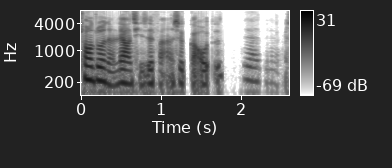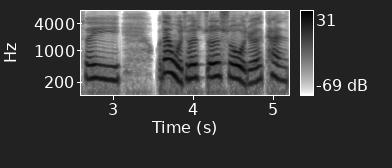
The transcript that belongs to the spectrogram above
创作能量其实反而是高的。对啊，对啊。所以，但我觉得就是说，我觉得看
